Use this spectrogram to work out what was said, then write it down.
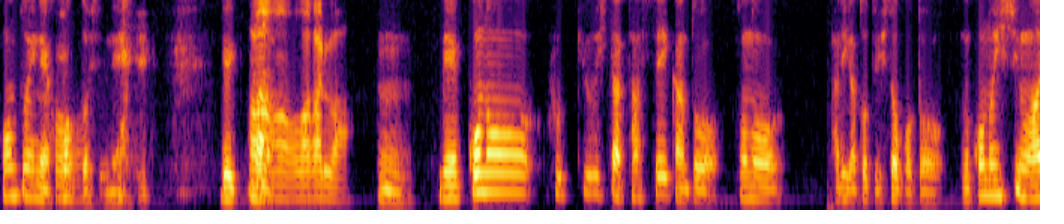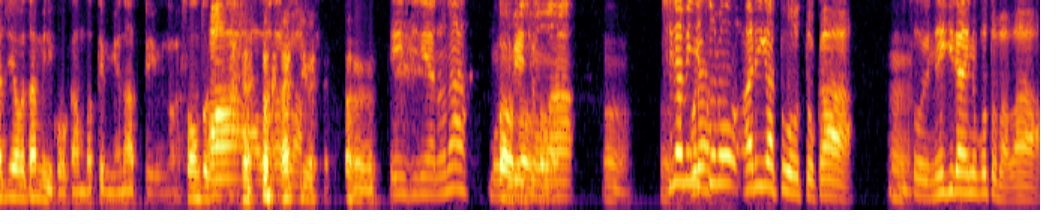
本当にね、ほっとしてね。で、あ。まあ、あ、わかるわ。うん。で、この復旧した達成感と、その、ありがとうっていう一言、この一瞬を味わうためにこう頑張ってるんやなっていうのが、その時ああ、わかるエンジニアのな、モチベーションは。うん。ちなみにその、のありがとうとか、うん。そういうねぎらいの言葉は、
